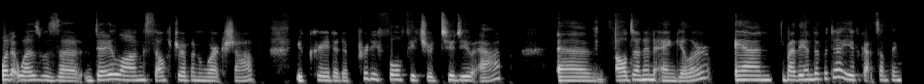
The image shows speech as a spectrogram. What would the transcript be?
What it was was a day long self driven workshop. You created a pretty full featured to do app and all done in Angular. And by the end of the day, you've got something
